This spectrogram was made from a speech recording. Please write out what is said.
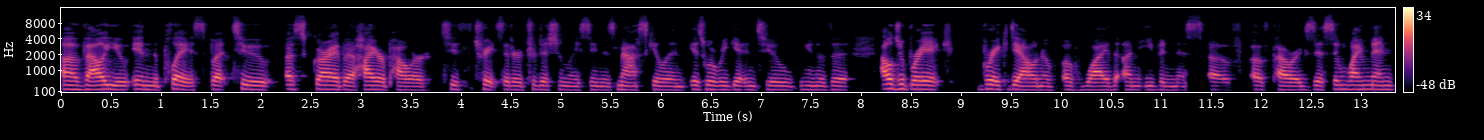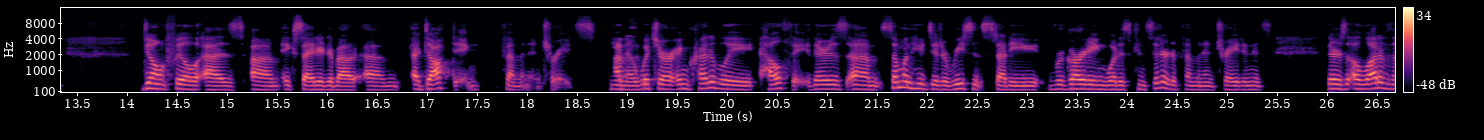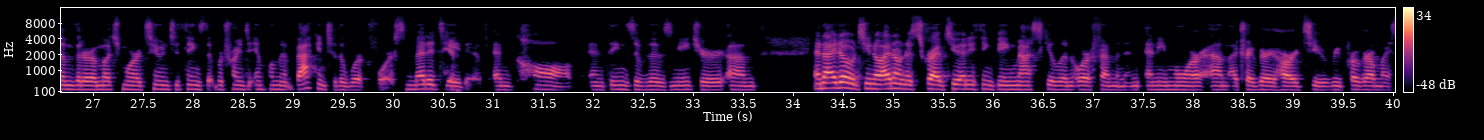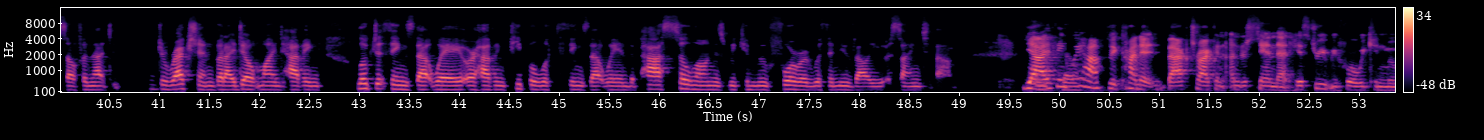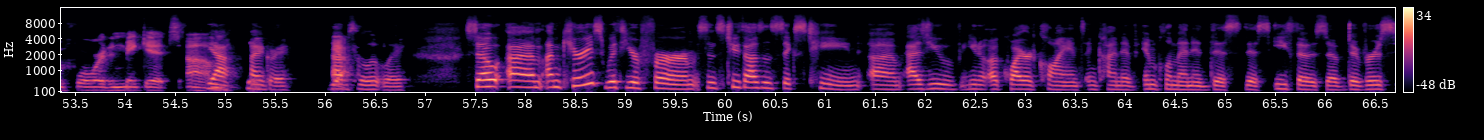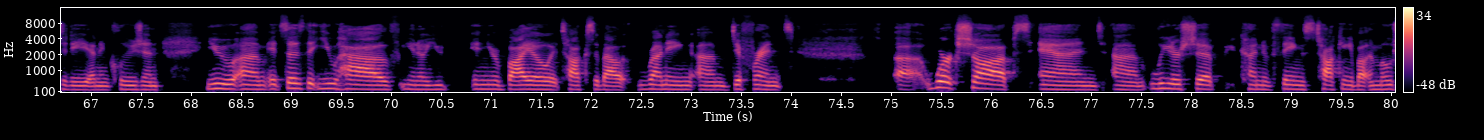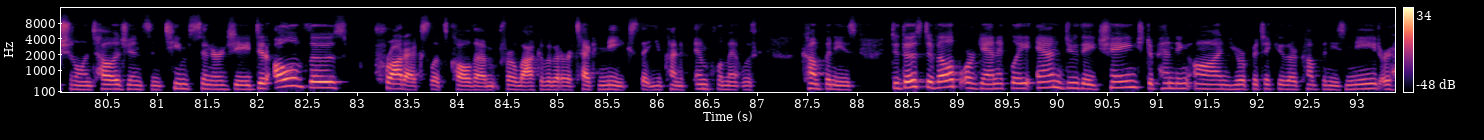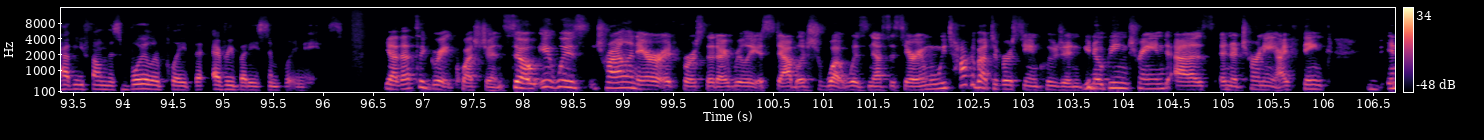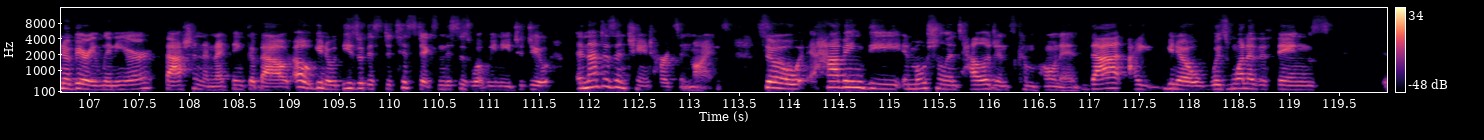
uh, value in the place, but to ascribe a higher power to traits that are traditionally seen as masculine is where we get into you know the algebraic breakdown of, of why the unevenness of, of power exists and why men don't feel as um, excited about um, adopting feminine traits you Absolutely. know which are incredibly healthy there's um, someone who did a recent study regarding what is considered a feminine trait and it's there's a lot of them that are much more attuned to things that we're trying to implement back into the workforce meditative yeah. and calm and things of those nature um, and i don't you know i don't ascribe to anything being masculine or feminine anymore um, i try very hard to reprogram myself in that direction but i don't mind having looked at things that way or having people look at things that way in the past so long as we can move forward with a new value assigned to them yeah, I think we have to kind of backtrack and understand that history before we can move forward and make it. Um, yeah, I agree. Yeah. Absolutely. So um, I'm curious with your firm since 2016, um, as you've you know acquired clients and kind of implemented this this ethos of diversity and inclusion. You um, it says that you have you know you in your bio it talks about running um, different uh, workshops and um, leadership kind of things talking about emotional intelligence and team synergy. Did all of those products let's call them for lack of a better techniques that you kind of implement with companies did those develop organically and do they change depending on your particular company's need or have you found this boilerplate that everybody simply needs yeah, that's a great question. So it was trial and error at first that I really established what was necessary. And when we talk about diversity inclusion, you know, being trained as an attorney, I think in a very linear fashion and i think about oh you know these are the statistics and this is what we need to do and that doesn't change hearts and minds so having the emotional intelligence component that i you know was one of the things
